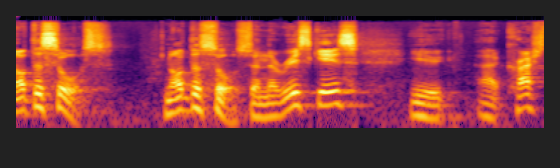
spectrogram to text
not the source not the source and the risk is Sydney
